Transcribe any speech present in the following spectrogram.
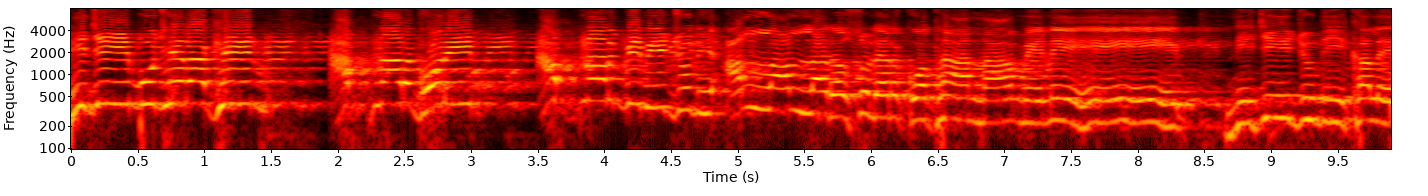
নিজেই বুঝে রাখেন আপনার ঘরে আপনার বিবি যদি আল্লাহ আল্লাহ রসুলের কথা না মেনে নিজেই যদি খালে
